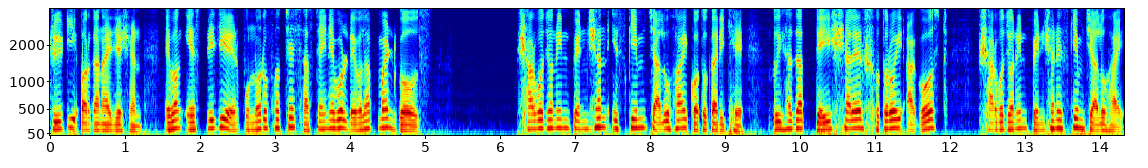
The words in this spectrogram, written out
ট্রিটি অর্গানাইজেশন এবং এসডিজি এর পূর্ণরূপ হচ্ছে সাস্টেইনেবল ডেভেলপমেন্ট গোলস। সার্বজনীন পেনশন স্কিম চালু হয় কত তারিখে? দুই হাজার তেইশ সালের সতেরোই আগস্ট সার্বজনীন পেনশন স্কিম চালু হয়।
